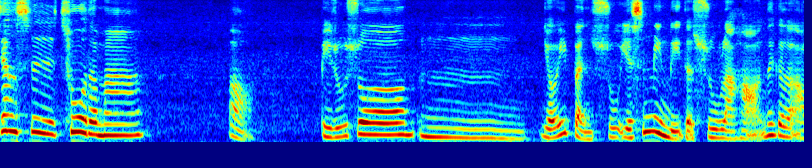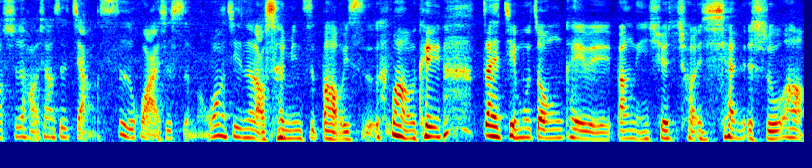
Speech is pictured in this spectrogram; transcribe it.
这样是错的吗？哦，比如说，嗯，有一本书也是命理的书了哈，那个老师好像是讲四化还是什么，忘记那老师的名字，不好意思，不然我可以在节目中可以帮您宣传一下的书哈。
